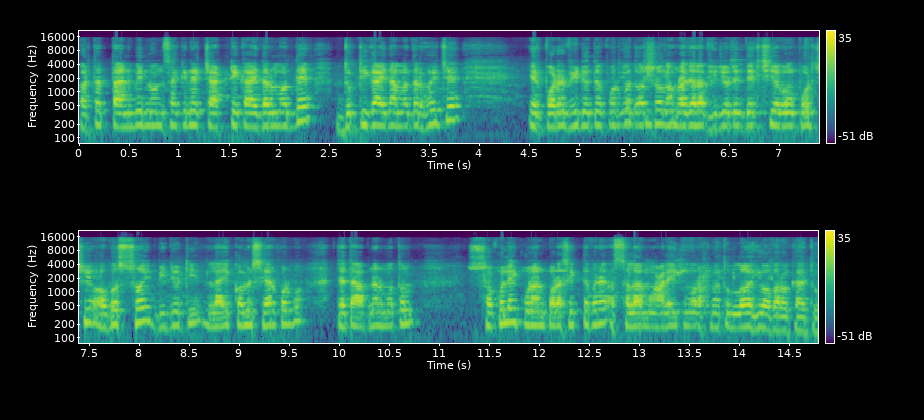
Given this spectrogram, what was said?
অর্থাৎ তানবির নুন সাকিনের চারটি কায়দার মধ্যে দুটি কায়দা আমাদের হয়েছে এর পরের ভিডিওতে পড়ব। দর্শক আমরা যারা ভিডিওটি দেখছি এবং পড়ছি অবশ্যই ভিডিওটি লাইক কমেন্ট শেয়ার করব যাতে আপনার মতন সকলেই কোরআন পড়া শিখতে পারে। আসসালামু আলাইকুম রহমতুল্লাহি ওবরাকাতু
